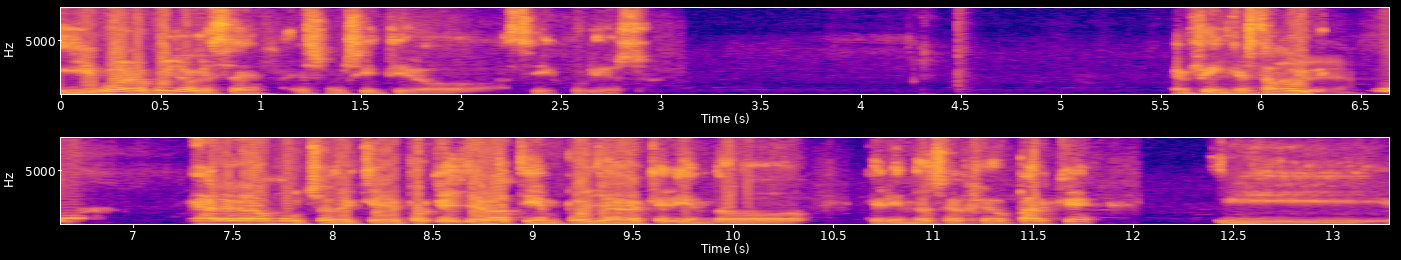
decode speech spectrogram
Y bueno, pues yo qué sé, es un sitio así curioso. En fin, que está muy bien. Me ha alegrado mucho de que, porque lleva tiempo ya queriendo, queriendo ser geoparque y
